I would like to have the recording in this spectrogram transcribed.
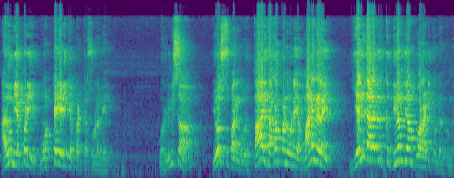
அதுவும் எப்படி? மொட்டையடிக்கப்பட்ட சூழலில். ஒரு நிமிஷம் யோசித்து பாருங்க ஒரு தாய் தகப்பனுடைய மனநிலை எந்த அளவிற்கு தினம் தினம் போராடி கொண்டிருக்கும்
